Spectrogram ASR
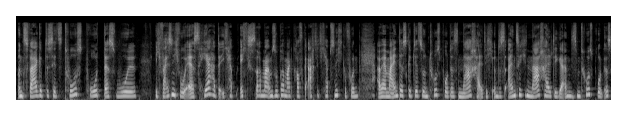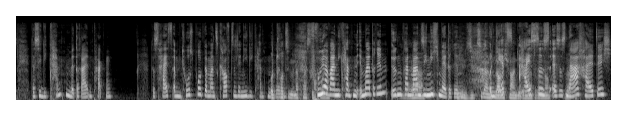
Und zwar gibt es jetzt Toastbrot, das wohl, ich weiß nicht, wo er es her hatte. Ich habe echt sag mal im Supermarkt drauf geachtet, ich habe es nicht gefunden. Aber er meinte, es gibt jetzt so ein Toastbrot, das ist nachhaltig. Und das einzige Nachhaltige an diesem Toastbrot ist, dass sie die Kanten mit reinpacken. Das heißt, am Toastbrot, wenn man es kauft, sind ja nie die Kanten Und drin. trotzdem in der Plastikfolie. Früher waren die Kanten immer drin, irgendwann Ja, waren sie nicht mehr drin. In den 70ern, Und glaub ich, jetzt waren die immer heißt drin es, noch. es ist Ja. nachhaltig,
